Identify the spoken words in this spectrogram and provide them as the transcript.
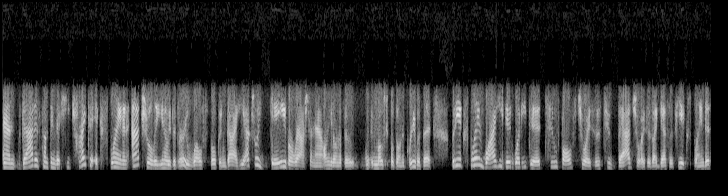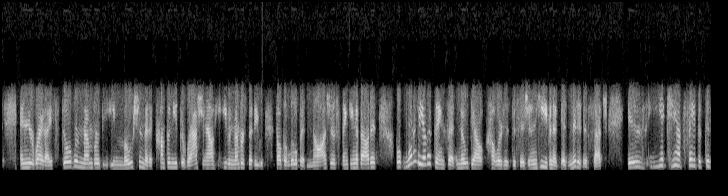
And that is something that he tried to explain. And actually, you know, he's a very well spoken guy. He actually gave a rationale. You don't have to, most people don't agree with it, but he explained why he did what he did two false choices, two bad choices, I guess, as he explained it. And you're right. I still remember the emotion that accompanied the rationale. He even remembers that he felt a little bit nauseous thinking about it. But one of the other things that no doubt colored his decision, and he even admitted as such, is you can't say that this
